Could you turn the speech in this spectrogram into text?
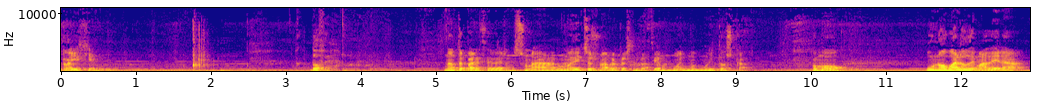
religión. 12. No te parece ver, es una, como he dicho, es una representación muy, muy, muy tosca. Como un óvalo de madera,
